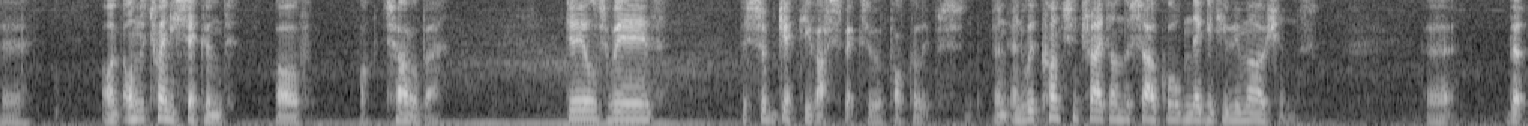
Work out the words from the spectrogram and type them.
uh, on, on the 22nd of October, deals with the subjective aspects of apocalypse and, and we concentrate on the so called negative emotions uh, that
